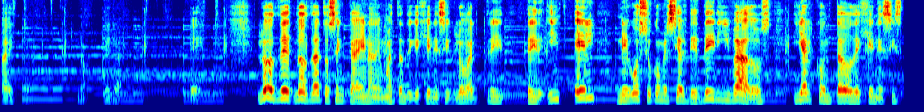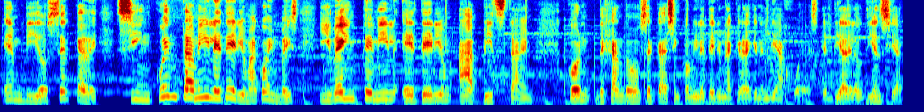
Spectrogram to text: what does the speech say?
Ahí está. No, era este. Los, datos en cadena demuestran de que Genesis Global Trade, Inc., el negocio comercial de derivados y al contado de Genesis envió cerca de 50.000 Ethereum a Coinbase y 20.000 Ethereum a Bitstime, con, dejando cerca de 5.000 Ethereum a Kraken el día jueves, el día de la audiencia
